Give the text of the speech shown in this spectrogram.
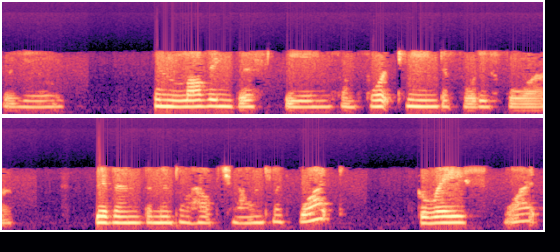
for you in loving this being from 14 to 44, given the mental health challenge? Like what grace, what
